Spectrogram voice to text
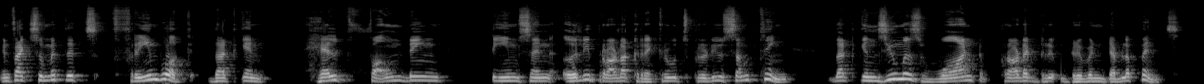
In fact, Sumit, it's framework that can help founding teams and early product recruits produce something that consumers want product driven developments.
